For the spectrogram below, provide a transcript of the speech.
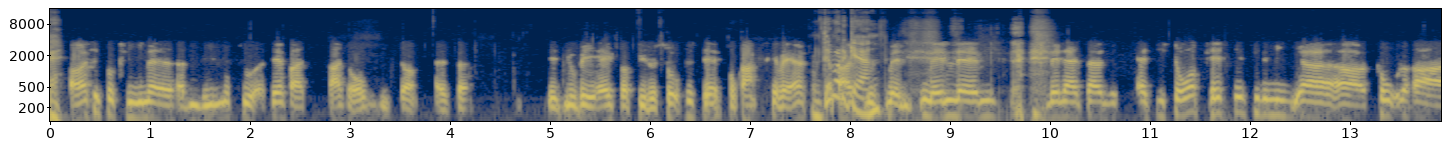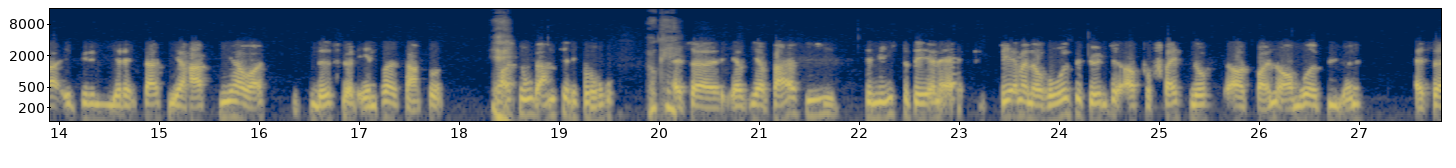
Ja. Også på klimaet og den vilde natur. Det er faktisk ret overbevist om. Altså, nu ved jeg ikke, hvor filosofisk det program skal være. Det må det gerne. Men, men, øhm, men altså, at de store pestepidemier og koleraepidemier, den slags, vi har haft, de har jo også medført ændret samfund. Ja. Også nogle gange til det gode. Okay. Altså, jeg, jeg plejer at sige til mine studerende, at det, at man overhovedet begyndte at få frisk luft og grønne områder i byerne, altså,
